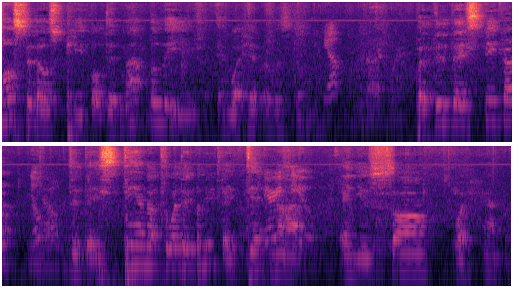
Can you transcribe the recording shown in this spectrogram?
Most of those people did not believe in what Hitler was doing. Yep. But did they speak up? Nope. Did they stand up for what they believed? They did Very not. few. And you saw what happened.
